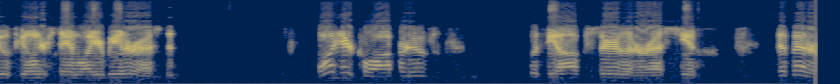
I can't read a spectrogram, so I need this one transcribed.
you if you understand why you're being arrested. Once you're cooperative with the officer that arrests you, the better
